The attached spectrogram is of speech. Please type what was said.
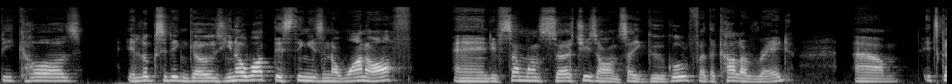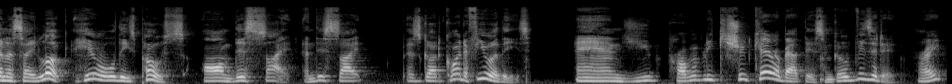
because it looks at it and goes, you know what, this thing isn't a one off. And if someone searches on, say, Google for the color red, um, it's going to say, look, here are all these posts on this site, and this site has got quite a few of these and you probably should care about this and go visit it, right?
